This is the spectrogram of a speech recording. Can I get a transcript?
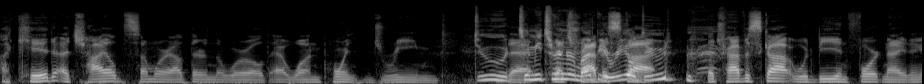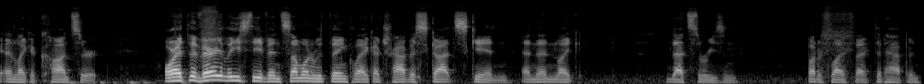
a kid, a child somewhere out there in the world at one point dreamed Dude, That- Timmy Turner might be real, Scott- dude. that Travis Scott would be in Fortnite and, and like a concert. Or at the very least, even someone would think like a Travis Scott skin. And then, like, that's the reason. Butterfly effect had happened.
